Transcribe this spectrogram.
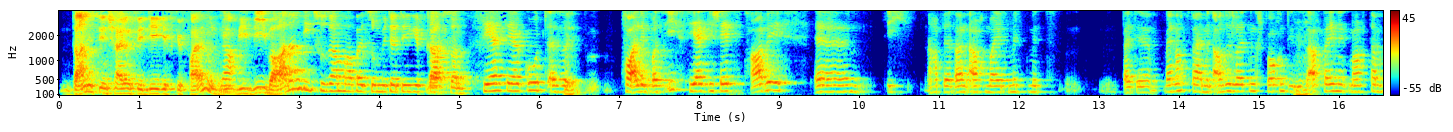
dann ist die Entscheidung für die DGIF gefallen. Und ja. wie, wie, war dann die Zusammenarbeit so mit der DGIF? Gab es dann? Sehr, sehr gut. Also mhm. vor allem, was ich sehr geschätzt habe, äh, ich habe ja dann auch mal mit, mit bei der Weihnachtsfeier mit anderen Leuten gesprochen, die mhm. das auch bei Ihnen gemacht haben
